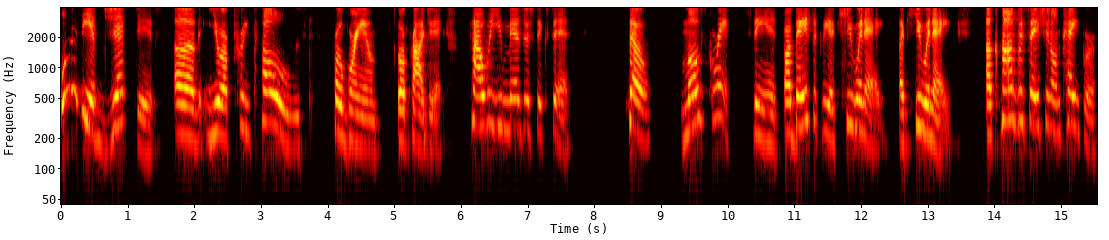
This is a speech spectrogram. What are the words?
What are the objectives of your proposed program or project? How will you measure success? So, most grants then are basically a Q&A, a Q&A, a conversation on paper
